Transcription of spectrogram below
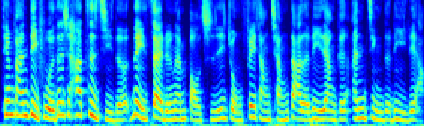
天翻地覆的，但是他自己的内在仍然保持一种非常强大的力量跟安静的力量，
